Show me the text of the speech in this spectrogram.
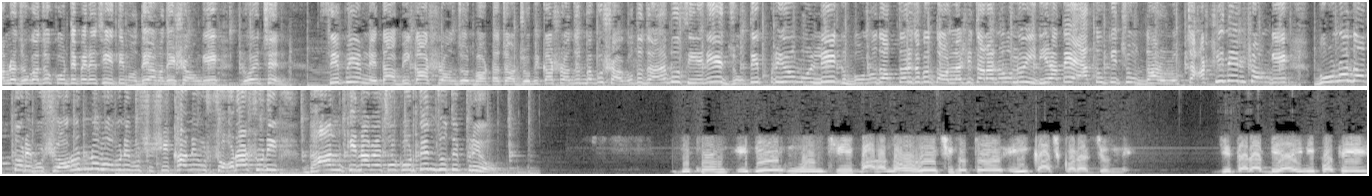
আমরা যোগাযোগ করতে পেরেছি, ইতিমধ্যে আমাদের সঙ্গে রয়েছেন সিপিএম নেতা বিকাশ রঞ্জন ভট্টাচার্য। বিকাশ রঞ্জন বাবু, স্বাগত জানাব সিএনএ জ্যোতিপ্রিয় মল্লিক। বন দপ্তরে যখন তল্লাশি চালানো হলো ইডির হাতে এত কিছু উদ্ধার হলো। চাষিদের সঙ্গে বন দপ্তরে বসে, অরণ্য ভবনে বসে, সেখানেও সরাসরি ধান কেনা বেচা করতেন জ্যোতিপ্রিয়। দেখুন, এদের মন্ত্রী বানানো হয়েছিল তো এই কাজ করার জন্য। যে তারা বেআইনি পথে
